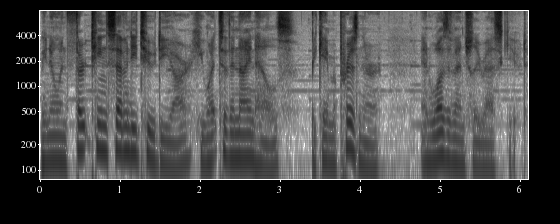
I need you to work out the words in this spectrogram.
We know in 1372 DR he went to the Nine Hells, became a prisoner, and was eventually rescued.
